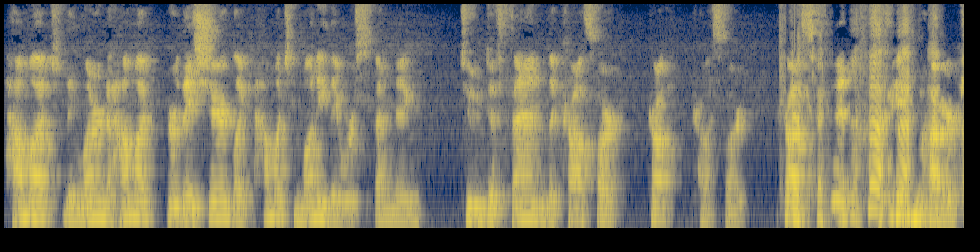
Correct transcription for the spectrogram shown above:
how much they learned, how much, or they shared like how much money they were spending to defend the CrossFit, CrossFit, CrossFit trademark.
